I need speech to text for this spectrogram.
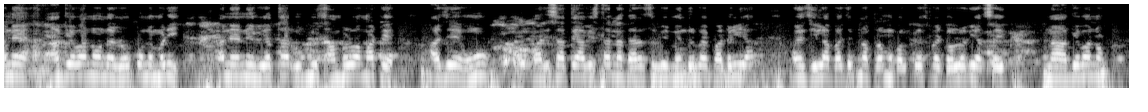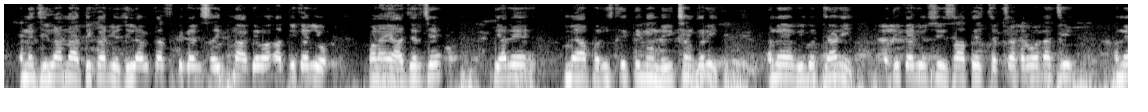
અને આગેવાનો અને લોકોને મળી અને એની વ્યથા રૂબરૂ સાંભળવા માટે આજે હું મારી સાથે આ વિસ્તારના ધારાસભ્ય મહેન્દ્રભાઈ પાડલિયા અને જિલ્લા ભાજપના પ્રમુખ અલ્પેશભાઈ ઢોલરિયા સહિતના આગેવાનો અને જિલ્લાના અધિકારીઓ, જિલ્લા વિકાસ અધિકારી સહિતના આગેવા અધિકારીઓ પણ અહીં હાજર છે. ત્યારે અમે આ પરિસ્થિતિનું નિરીક્ષણ કરી અને વિગત જાણી અધિકારીઓ શ્રી સાથે ચર્ચા કરવાના છીએ અને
